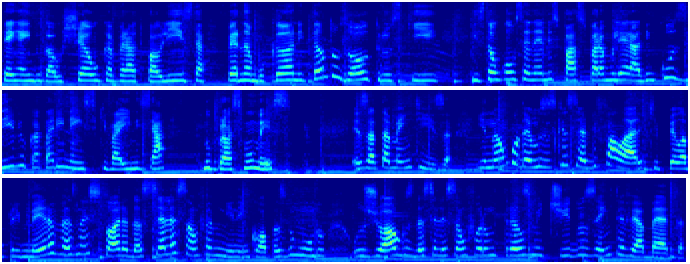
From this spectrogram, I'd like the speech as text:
Tem ainda o Gauchão, o Campeonato Paulista, Pernambucano e tantos outros que estão concedendo espaço para a mulherada, inclusive o catarinense, que vai iniciar no próximo mês. Exatamente, Isa. E não podemos esquecer de falar que, pela primeira vez na história da seleção feminina em Copas do Mundo, os jogos da seleção foram transmitidos em TV aberta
